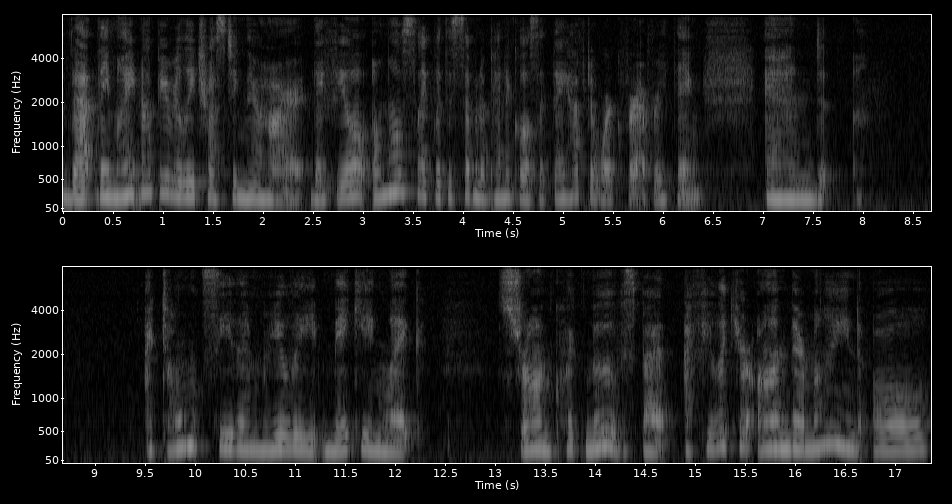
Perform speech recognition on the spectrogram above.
that they might not be really trusting their heart. They feel almost like with the Seven of Pentacles, like they have to work for everything. And I don't see them really making like strong, quick moves, but I feel like you're on their mind all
